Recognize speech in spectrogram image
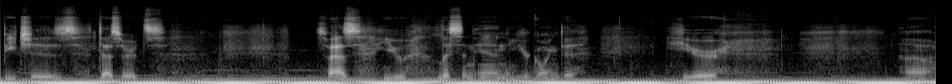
beaches, deserts. So, as you listen in, you're going to hear. Uh,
